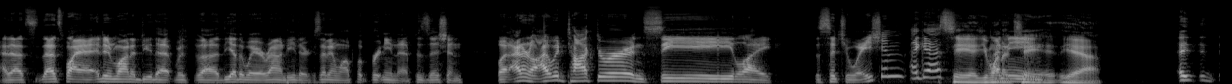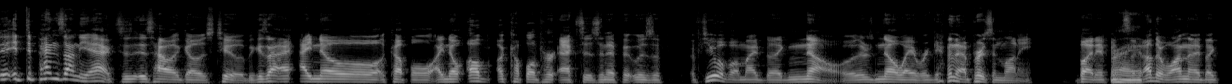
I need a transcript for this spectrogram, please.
That's that's why I didn't want to do that with uh, the other way around either, because I didn't want to put Brittany in that position. But I don't know. I would talk to her and see like the situation. I guess. See, you want to change. Yeah. It, it- it depends on the ex is, is how it goes too because I, I know a couple i know of a couple of her exes and if it was a, f- a few of them i'd be like no there's no way we're giving that person money but if it's Right. another one then i'd be like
